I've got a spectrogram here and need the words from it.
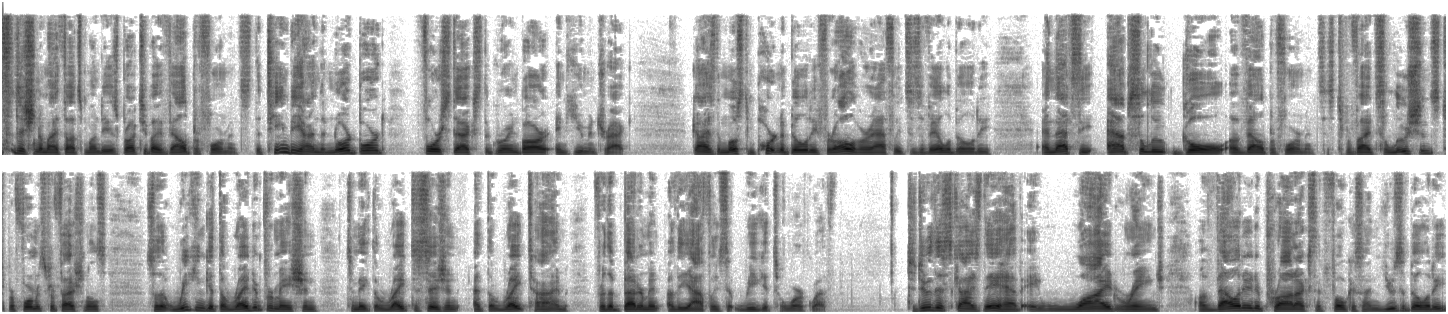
This edition of My Thoughts Monday is brought to you by Vald Performance, the team behind the Nordboard, ForceDecks, the Groin Bar, and HumanTrak. Guys, the most important ability for all of our athletes is availability, and that's the absolute goal of Vald Performance, is to provide solutions to performance professionals so that we can get the right information to make the right decision at the right time for the betterment of the athletes that we get to work with. To do this, guys, they have a wide range of validated products that focus on usability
